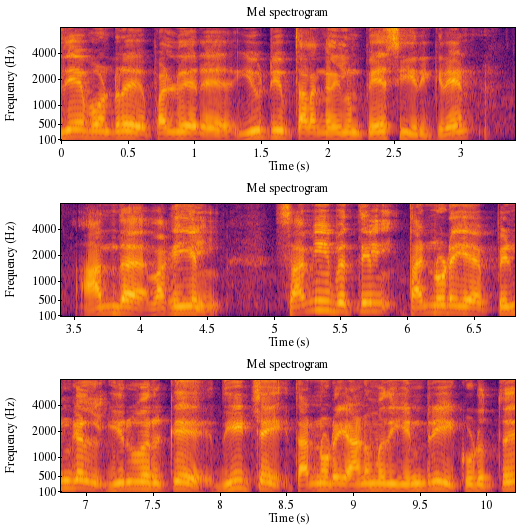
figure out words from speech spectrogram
இதே போன்று பல்வேறு யூடியூப் தளங்களிலும் பேசியிருக்கிறேன். அந்த வகையில் சமீபத்தில் தன்னுடைய பெண்கள் இருவருக்கு தீட்சை தன்னுடைய அனுமதியின்றி கொடுத்து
